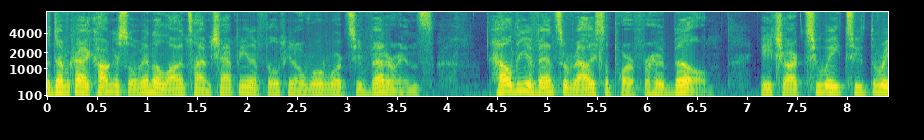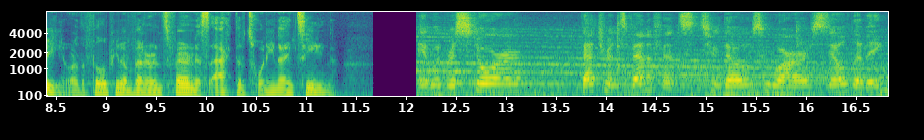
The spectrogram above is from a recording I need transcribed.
The Democratic Congresswoman, a longtime champion of Filipino World War II veterans, held the event to rally support for her bill, H.R. 2823, or the Filipino Veterans Fairness Act of 2019. It would restore veterans' benefits to those who are still living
